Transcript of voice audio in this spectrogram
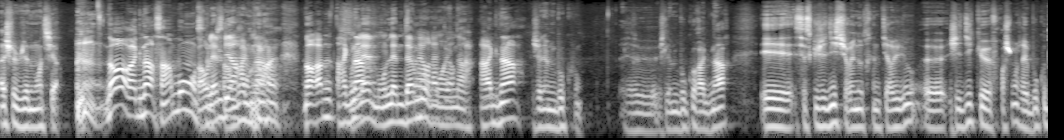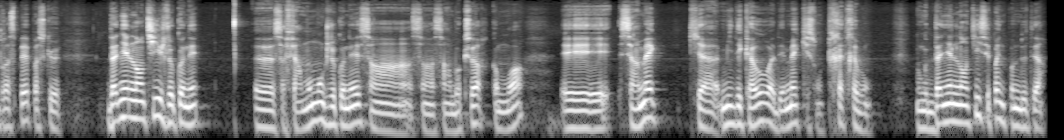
Ah, je suis obligé de mentir. non, Ragnar, c'est un bon. Bah, on c'est- l'aime bien, un bon. Ragnar. Ouais. Non, Ram- On Ragnar. l'aime, on l'aime d'amour, Ouais. Ragnar. Ragnar, je l'aime beaucoup. Je, je l'aime beaucoup, Ragnar. Et c'est ce que j'ai dit sur une autre interview. Euh, j'ai dit que franchement, j'avais beaucoup de respect parce que Daniel Lanty, je le connais. Euh, ça fait un moment que je le connais. C'est un, boxeur comme moi. Et c'est un mec qui a mis des KO à des mecs qui sont très très bons. Donc Daniel Lanty, c'est pas une pomme de terre.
